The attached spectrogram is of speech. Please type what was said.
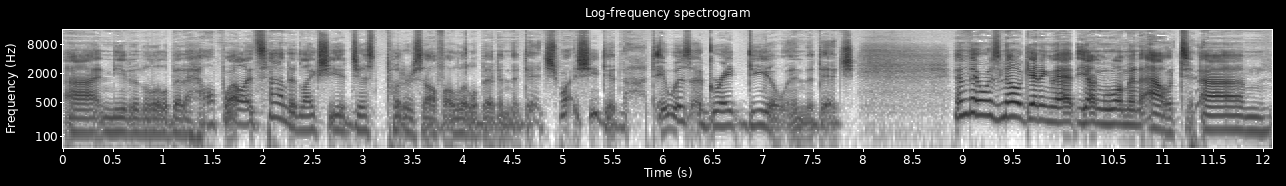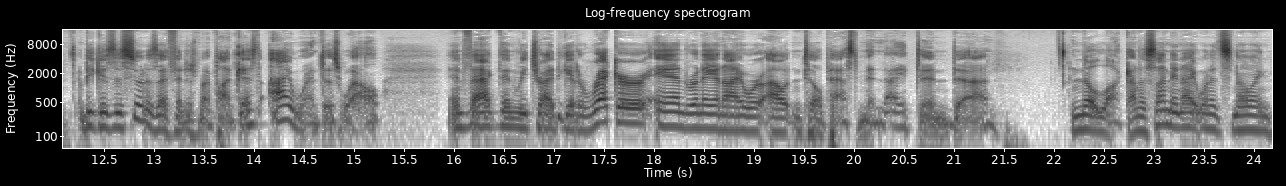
uh, needed a little bit of help. Well, it sounded like she had just put herself a little bit in the ditch. Well, she did not. It was a great deal in the ditch. And there was no getting that young woman out um, because as soon as I finished my podcast, I went as well. In fact, then we tried to get a wrecker, and Renee and I were out until past midnight, and uh, no luck. On a Sunday night when it's snowing,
